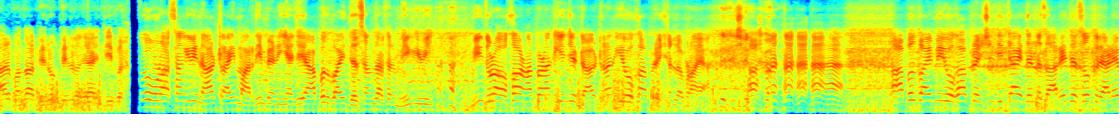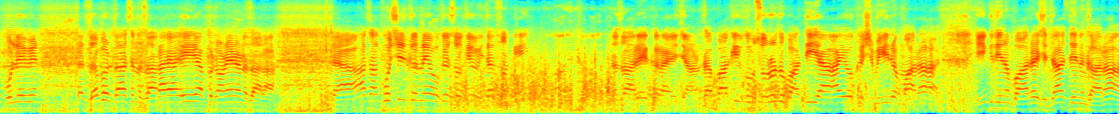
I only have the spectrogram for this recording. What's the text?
ہر بند ہوا بھی نا ٹرائی مارنی پی آپ می تھوڑا اور پڑھنا کہ ڈاکٹر بھی اور آپریشن لبنا ہے آپت بھائی میخا آپریشن دل نظارے دس کریاڑے فوجے پے زبردست نظارا ہے یہ پرونے کا نظارا تو اصش کرنے اور ਨਜ਼ਾਰੇ ਕਰਾਏ ਜਾਣ ਦਾ خوبصورت ਖੂਬਸੂਰਤ ہے آئے ਆਇਓ ਕਸ਼ਮੀਰ ਹਮਾਰਾ ਇੱਕ ਦਿਨ بارش، دس دن گارا۔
